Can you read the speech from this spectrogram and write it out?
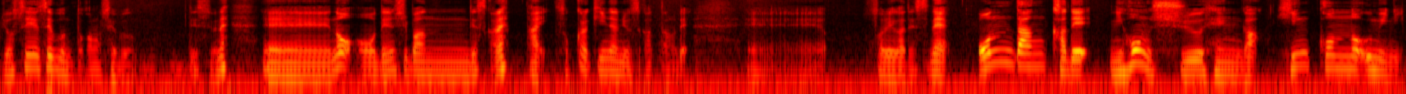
女性セブンとかのセブンですよね、えー、の電子版ですかね。はい。そこから気になるニュースがあったので、えー、それがですね、温暖化で日本周辺が貧困の海に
